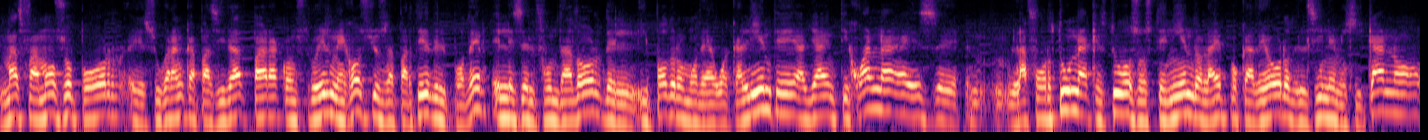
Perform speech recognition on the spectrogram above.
más famoso por eh, su gran capacidad para construir negocios a partir del poder. Él es el fundador del hipódromo de Aguacaliente allá en Tijuana, es la fortuna que estuvo sosteniendo la época de oro del cine mexicano,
